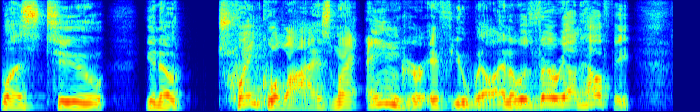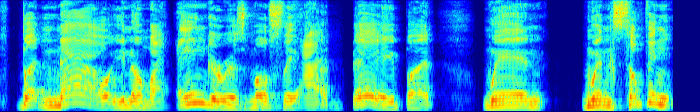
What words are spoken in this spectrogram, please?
was to, you know, tranquilize my anger, if you will, and it was very unhealthy. But now, you know, my anger is mostly at bay, but when when something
